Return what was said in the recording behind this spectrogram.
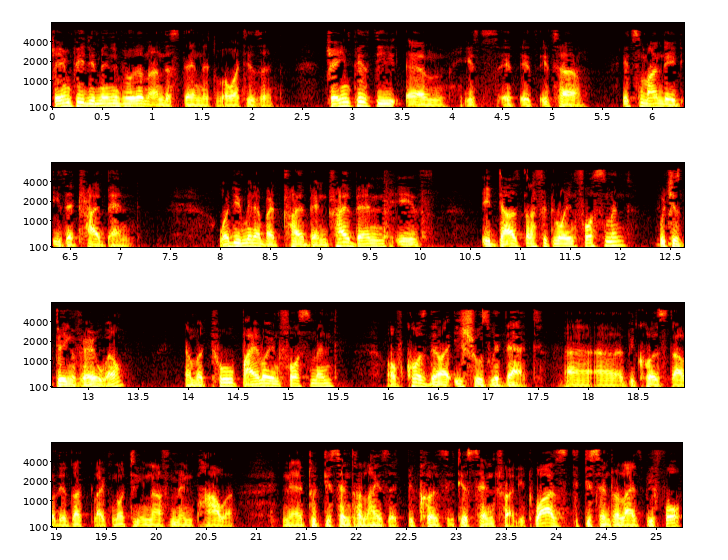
JMPD, many people don't understand it. Well, what is it? JMPD, um, it's, it, it, it's a, its mandate is a tri-band. What do you mean by tri-band? Tri-band is it does traffic law enforcement, which is doing very well. Number two, bylaw enforcement. Of course, there are issues with that uh, uh, because now they've got like not enough manpower you know, to decentralize it because it is central. It was decentralized before,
